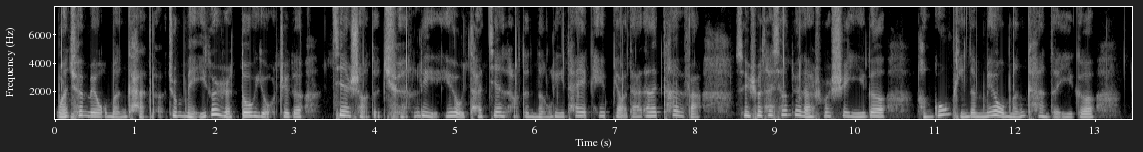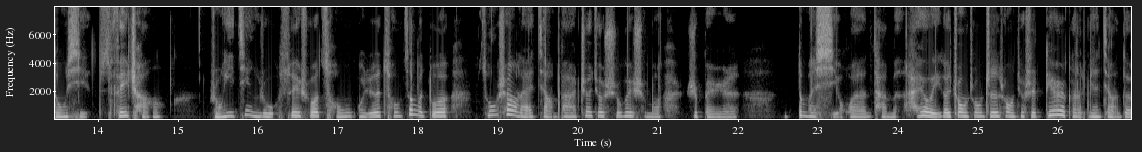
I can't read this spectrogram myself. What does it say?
完全没有门槛的，就每一个人都有这个鉴赏的权利，也有他鉴赏的能力，他也可以表达他的看法。所以说，它相对来说是一个很公平的、没有门槛的一个东西，非常。容易进入，所以说从我觉得从这么多综上来讲吧，这就是为什么日本人那么喜欢他们。还有一个重中之重，就是第二个里面讲的，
